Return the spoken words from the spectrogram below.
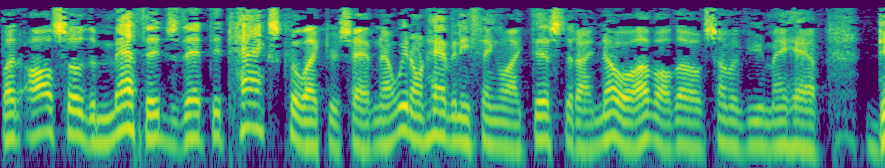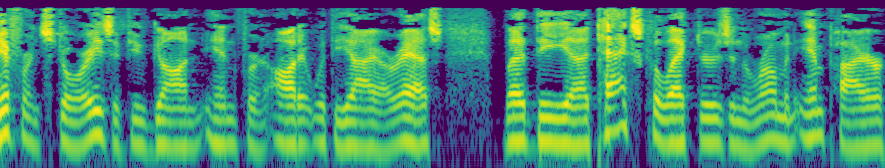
but also the methods that the tax collectors have. Now, we don't have anything like this that I know of, although some of you may have different stories if you've gone in for an audit with the IRS. But the uh, tax collectors in the Roman Empire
